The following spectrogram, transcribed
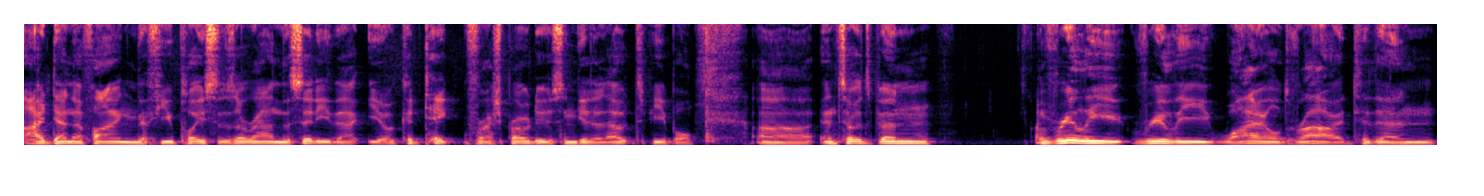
identifying the few places around the city that you know could take fresh produce and get it out to people. Uh, and so it's been a really really wild ride to then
